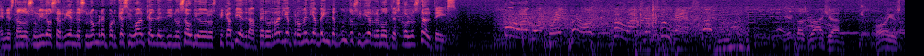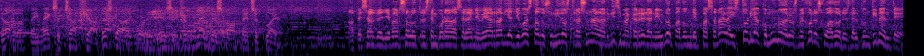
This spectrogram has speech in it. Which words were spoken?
En Estados Unidos se ríen de su nombre porque es igual que el del dinosaurio de los Picapiedra, pero Radia promedia 20 puntos y 10 rebotes con los Celtics. Warriors double him. He makes a tough shot. This guy is a tremendous offensive player. A pesar de llevar solo tres temporadas en la NBA, Radia llegó a Estados Unidos tras una larguísima carrera en Europa, donde pasará la historia como uno de los mejores jugadores del continente.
